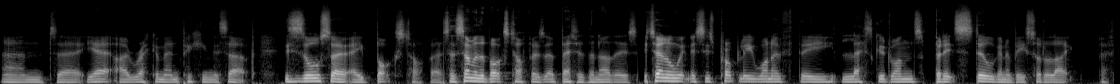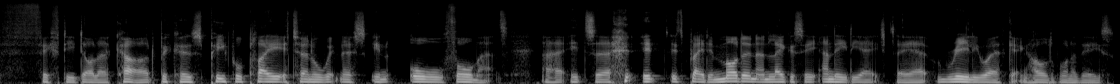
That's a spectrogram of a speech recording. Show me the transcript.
And uh, yeah, I recommend picking this up. This is also a box topper. So some of the box toppers are better than others. Eternal Witness is probably one of the less good ones, but it's still going to be sort of like a $50 card because people play Eternal Witness in all formats. Uh, it's uh, it, it's played in Modern and Legacy and EDH. So, yeah, really worth getting hold of one of these.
